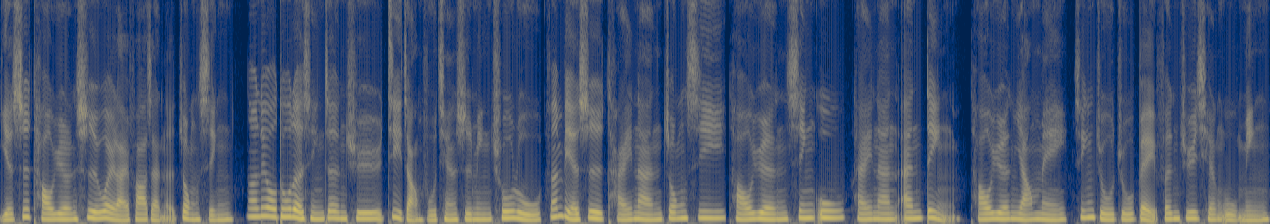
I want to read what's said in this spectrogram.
也是桃园市未来发展的重心。那六都的行政区既涨幅前十名出炉，分别是台南中西、桃园新屋、台南安定、桃园。杨梅、新竹、竹北分居前五名。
